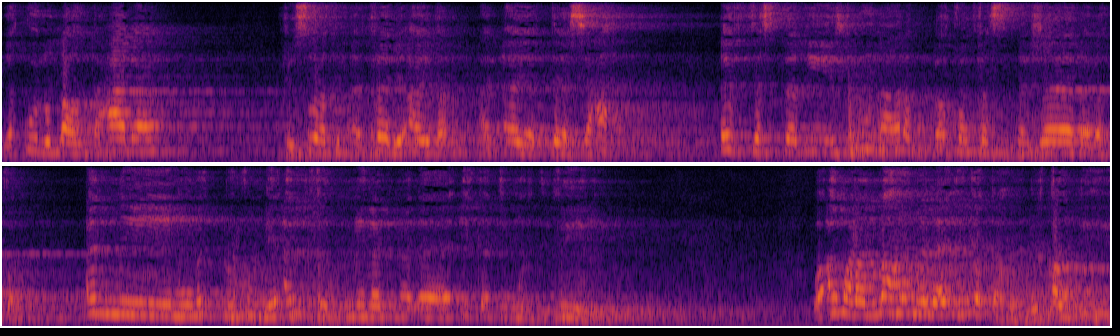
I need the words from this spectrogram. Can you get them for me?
يقول الله تعالى في سورة الأنفال أيضا الآية التاسعة إذ تستغيثون ربكم فاستجاب لكم. أني ممدكم بألف من الملائكة مردفين. وأمر الله ملائكته بقوله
